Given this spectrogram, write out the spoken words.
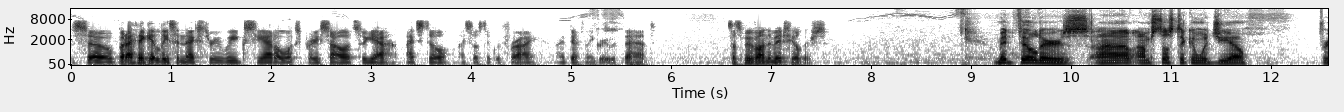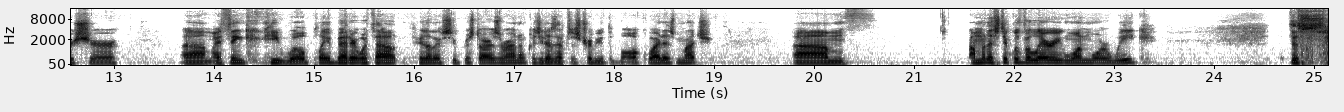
So, but I think at least the next three weeks, Seattle looks pretty solid. So yeah, I'd still, I still stick with Frei. I definitely agree with that. So let's move on to midfielders. Midfielders, uh, I'm still sticking with Gio for sure. Um, I think he will play better without his other superstars around him because he doesn't have to distribute the ball quite as much. Um, I'm going to stick with Valeri one more week. This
